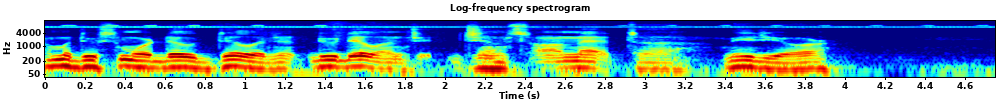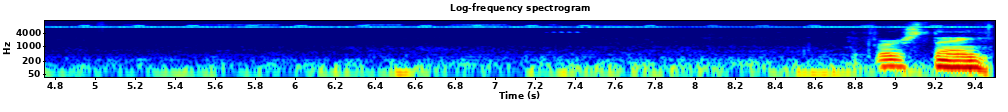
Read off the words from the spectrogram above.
I'm gonna do some more due diligence, due diligence on that uh, meteor. The first thing,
